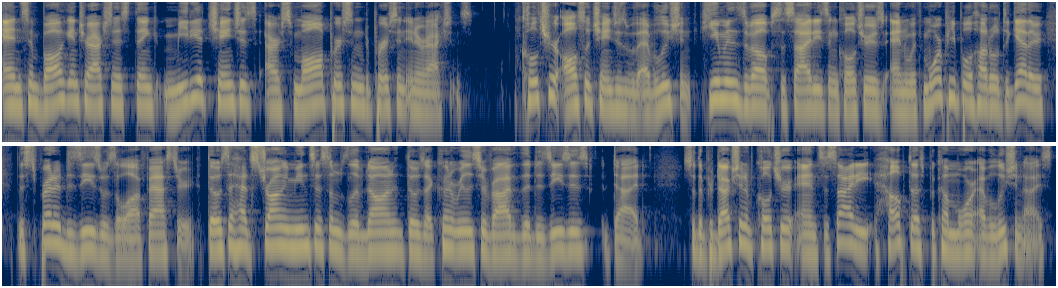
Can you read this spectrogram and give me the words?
And symbolic interactionists think media changes our small person to person interactions. Culture also changes with evolution. Humans develop societies and cultures, and with more people huddled together, the spread of disease was a lot faster. Those that had strong immune systems lived on, those that couldn't really survive the diseases died. So the production of culture and society helped us become more evolutionized.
